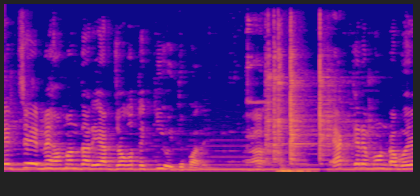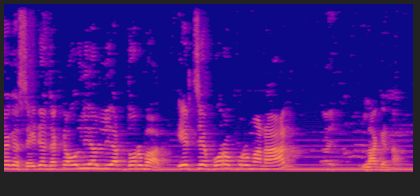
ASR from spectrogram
এর চেয়ে মেহমানদারি আর জগতে কি হইতে পারে? একেবারে মনটা বইয়া গেছে এটা যে একটা অলিয়া উলিয়ার দরবার এর চেয়ে বড় প্রমাণ আর লাগে না।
